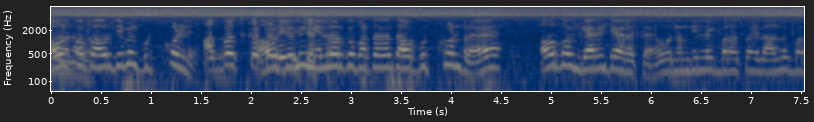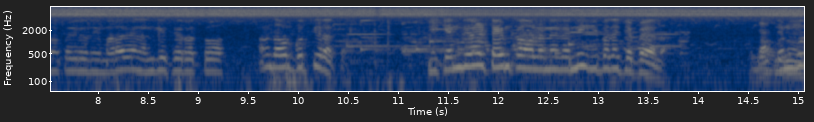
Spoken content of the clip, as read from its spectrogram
ಅವ್ರ ಅವ್ರ ಜಮೀನ್ ಅವ್ರ ಜಮೀನ್ ಎಲ್ಲರಿಗೂ ಬರ್ತದೆ ಅಂತ ಅವ್ರು ಕುತ್ಕೊಂಡ್ರೆ ಅವ್ರಿಗೊಂದು ಗ್ಯಾರಂಟಿ ಇರುತ್ತೆ. ಓ ನಮ್ದು ಇಲ್ಲಿಗೆ ಬರತ್ತೋ ಇಲ್ಲ ಅಲ್ಲಿಗೆ ಬರತ್ತೋ ಇಲ್ಲ ನೀವು ಮರವೇ ನನಗೆ ಸೇರತ್ತೋ ಅಂತ ಅವ್ರಿಗೆ ಗೊತ್ತಿರತ್ತೆ. ನೀವು ಎಂದಿನ ಟೈಮ್ ಕಾವಾಲನೇದನ್ನು ಈ ಪದ ಚೆಪ್ಪೆ ಅಲ್ಲ. ನಿಮ್ಗೂ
